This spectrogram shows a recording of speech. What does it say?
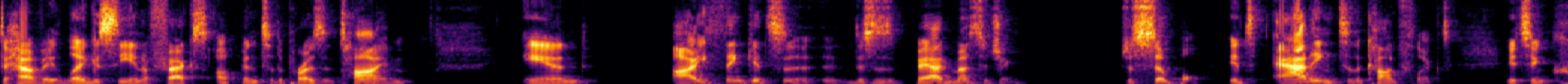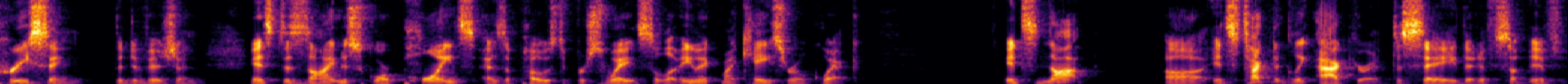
to have a legacy and effects up into the present time. And I think it's a, this is bad messaging. Just simple. It's adding to the conflict. It's increasing the division. It's designed to score points as opposed to persuade. So let me make my case real quick. It's not. Uh, it's technically accurate to say that if if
